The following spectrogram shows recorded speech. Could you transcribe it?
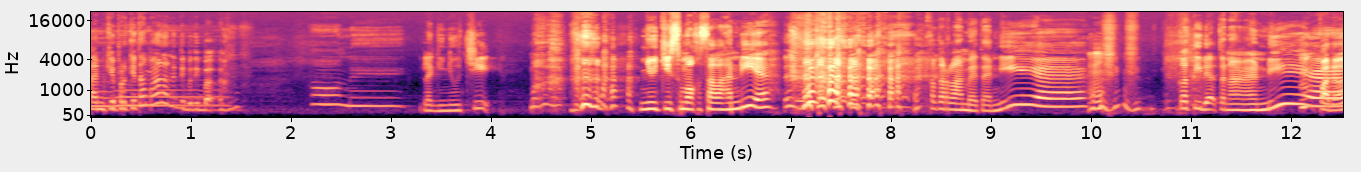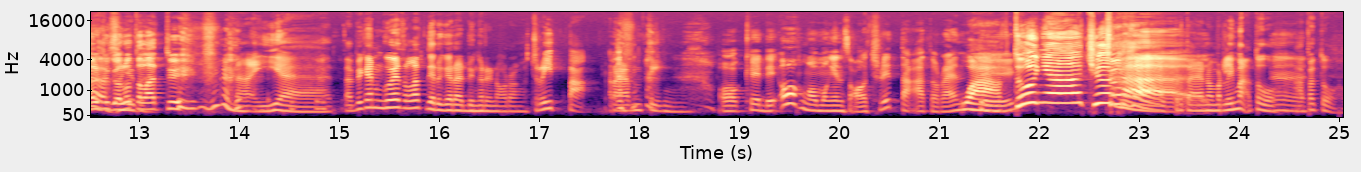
Timekeeper kita mana nih tiba-tiba? Lagi nyuci. nyuci semua kesalahan dia. Keterlambatan dia. Ketidaktenangan dia. Padahal juga lo Gitu. telat cuy. Nah iya, tapi kan gue telat gara-gara dengerin orang cerita, ranting. Oke deh. Oh ngomongin soal cerita atau ranting. Waktunya curhat. Curhat. Pertanyaan nomor lima tuh, apa tuh?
